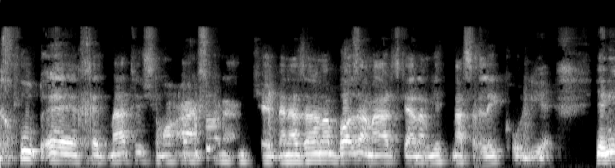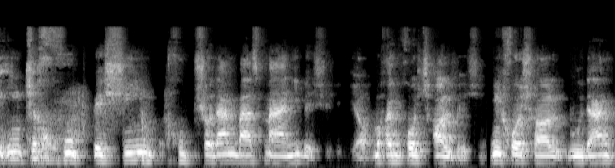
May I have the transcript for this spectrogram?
خوب خدمت شما عرض کنم که به نظر من بازم عرض کردم یک مسئله کلیه. یعنی اینکه خوب بشیم خوب شدن بس معنی بشیم یا می‌خوایم خوشحال بشیم. این خوشحال بودن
